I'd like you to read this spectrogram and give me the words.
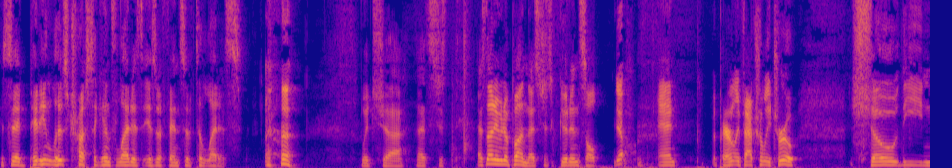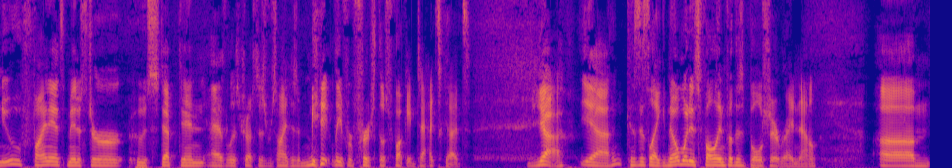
it said pitting Liz Truss against lettuce is offensive to lettuce, which uh, that's just that's not even a pun. That's just a good insult, Yep. and apparently factually true. So the new finance minister who stepped in as Liz Truss has resigned has immediately reversed those fucking tax cuts. Yeah. Yeah, because it's like no one is falling for this bullshit right now. Um,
